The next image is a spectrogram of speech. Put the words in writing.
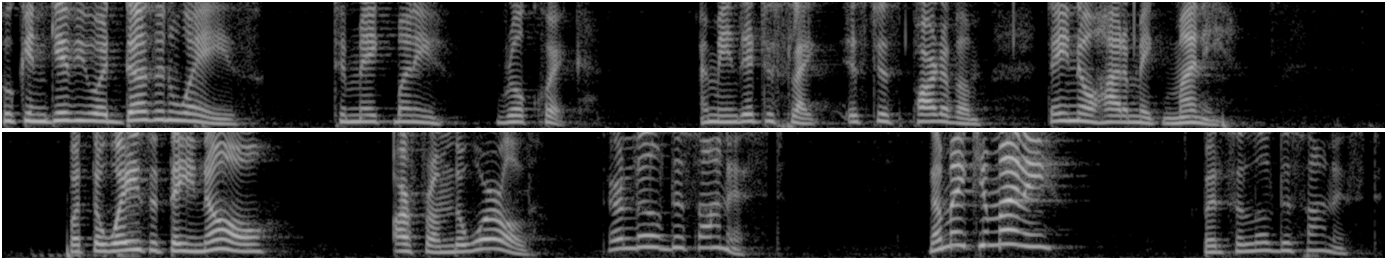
who can give you a dozen ways to make money real quick. I mean, they're just like, it's just part of them. They know how to make money. But the ways that they know are from the world. They're a little dishonest. They'll make you money, but it's a little dishonest.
